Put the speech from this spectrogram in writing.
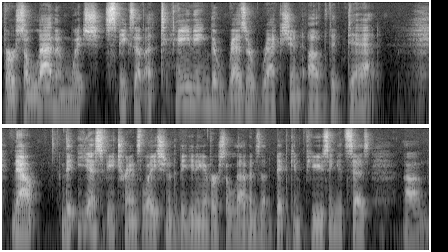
verse 11, which speaks of attaining the resurrection of the dead. Now, the ESV translation of the beginning of verse 11 is a bit confusing. It says, um,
